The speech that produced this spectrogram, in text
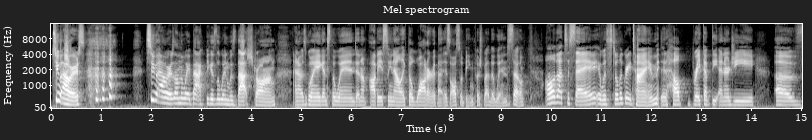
Two hours. two hours on the way back because the wind was that strong and I was going against the wind and obviously now like the water that is also being pushed by the wind. So, all of that to say, it was still a great time. It helped break up the energy of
